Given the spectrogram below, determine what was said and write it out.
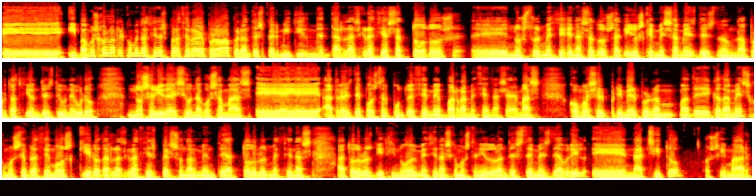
Eh, y vamos con las recomendaciones para cerrar el programa, pero antes permitidme dar las gracias a todos eh, nuestros mecenas, a todos aquellos que mes a mes, desde una aportación desde un euro, nos ayudáis a una cosa más eh, a través de poster.fm barra mecenas. Además, como es el primer programa de cada mes, como siempre hacemos, quiero dar las gracias personalmente a todos los mecenas, a todos los 19 mecenas que hemos tenido durante este mes de abril. Eh, Nachito, Osimar,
